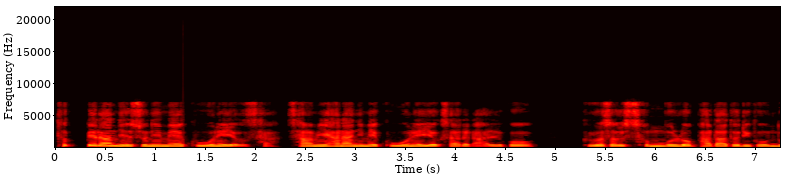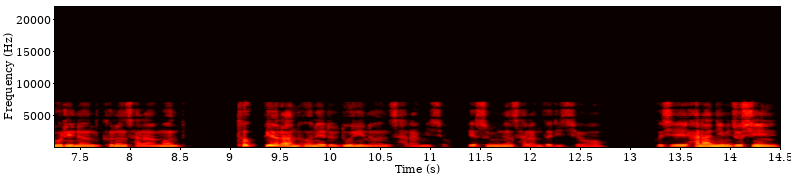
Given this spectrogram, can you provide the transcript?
특별한 예수님의 구원의 역사, 삼위 하나님의 구원의 역사를 알고 그것을 선물로 받아들이고 누리는 그런 사람은 특별한 은혜를 누리는 사람이죠. 예수 믿는 사람들이죠. 그것이 하나님이 주신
